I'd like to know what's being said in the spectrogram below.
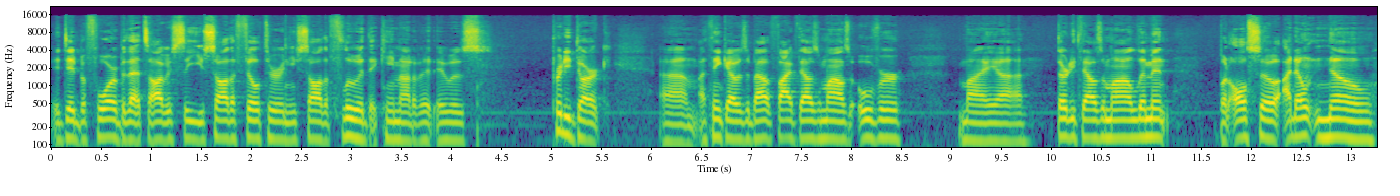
it did before, but that's obviously you saw the filter and you saw the fluid that came out of it. It was pretty dark. Um, I think I was about 5,000 miles over my uh, 30,000 mile limit, but also I don't know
